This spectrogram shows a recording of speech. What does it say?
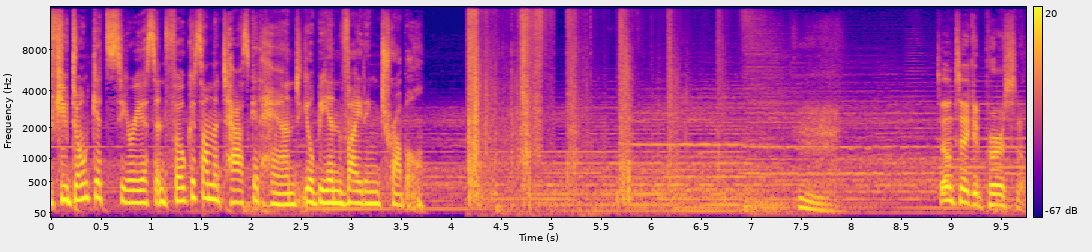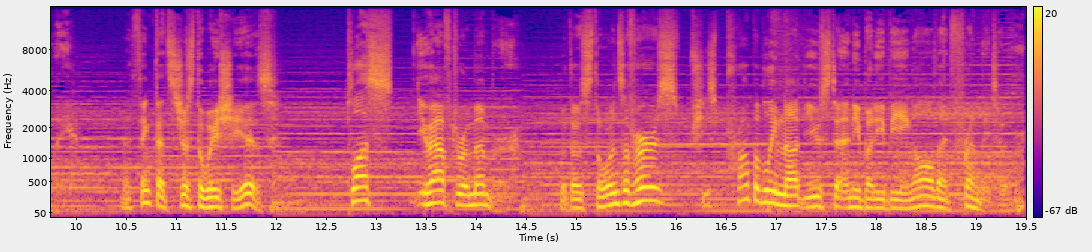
If you don't get serious and focus on the task at hand, you'll be inviting trouble. Hmm. Don't take it personally. I think that's just the way she is. Plus, you have to remember, with those thorns of hers, she's probably not used to anybody being all that friendly to her.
